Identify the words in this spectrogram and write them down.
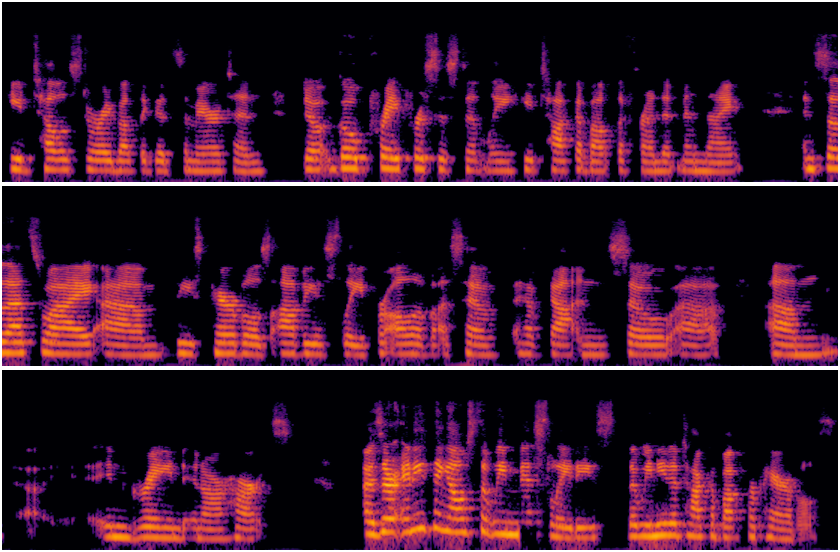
He'd tell a story about the Good Samaritan. Don't, go pray persistently. He'd talk about the friend at midnight. And so that's why um, these parables, obviously, for all of us, have, have gotten so uh, um, ingrained in our hearts. Is there anything else that we miss, ladies, that we need to talk about for parables?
